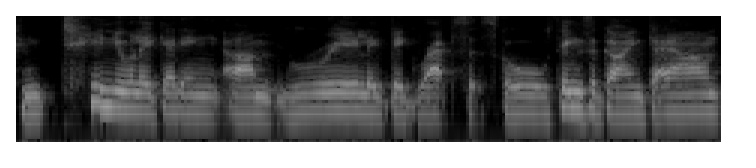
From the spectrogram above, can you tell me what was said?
continually getting um, really big raps at school. Things are going down.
